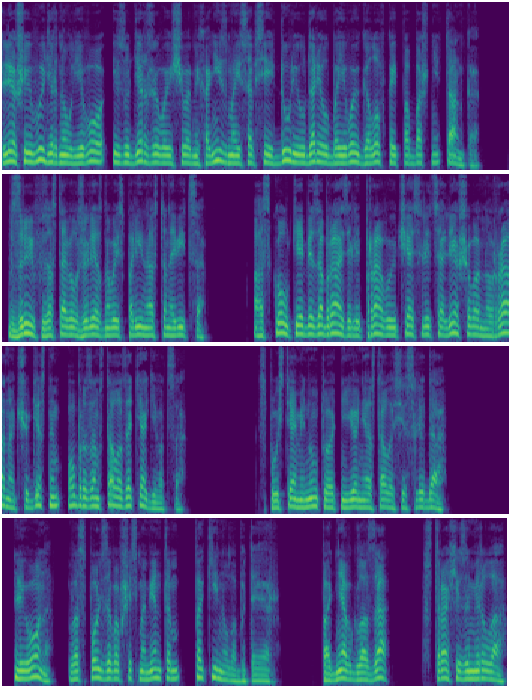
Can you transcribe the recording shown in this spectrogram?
Леший выдернул его из удерживающего механизма и со всей дури ударил боевой головкой по башне танка. Взрыв заставил железного исполина остановиться. Осколки обезобразили правую часть лица Лешего, но рана чудесным образом стала затягиваться. Спустя минуту от нее не осталось и следа. Леона, воспользовавшись моментом, покинула БТР. Подняв глаза, в страхе замерла.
